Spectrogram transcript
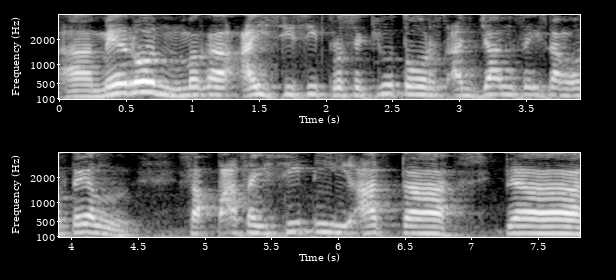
uh, meron mga ICC prosecutors andyan sa isang hotel sa Pasay City at uh, uh,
